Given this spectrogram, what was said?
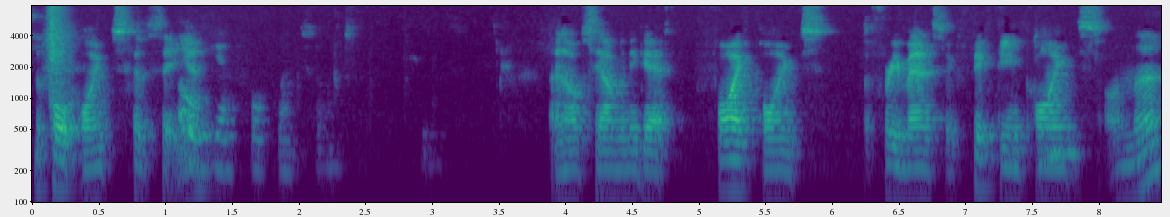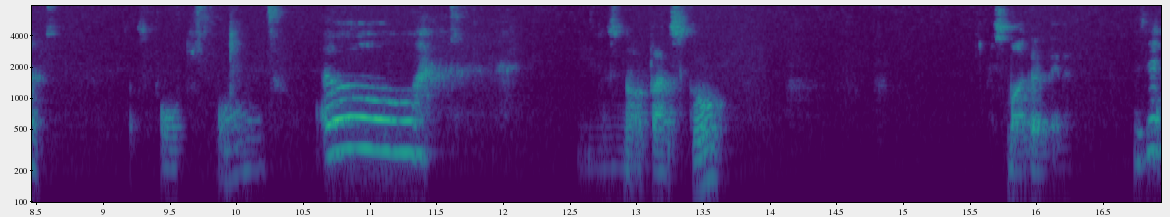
The four points for the city, yeah. Oh yeah, four points. Sorry. And obviously I'm going to get five points for three men, so 15 points on there. That's four 44. Oh. That's not a bad score. It's my go, baby. Is it?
